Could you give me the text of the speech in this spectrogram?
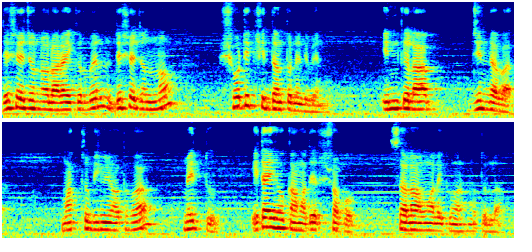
দেশের জন্য লড়াই করবেন, দেশের জন্য সঠিক সিদ্ধান্ত নেবেন। ইনকেলাব, জিন্দাবাদ। মাতৃভূমি অথবা মৃত্যু। এটাই হোক আমাদের শপথ। সালাম আলাইকুম রহমতুল্লাহ।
